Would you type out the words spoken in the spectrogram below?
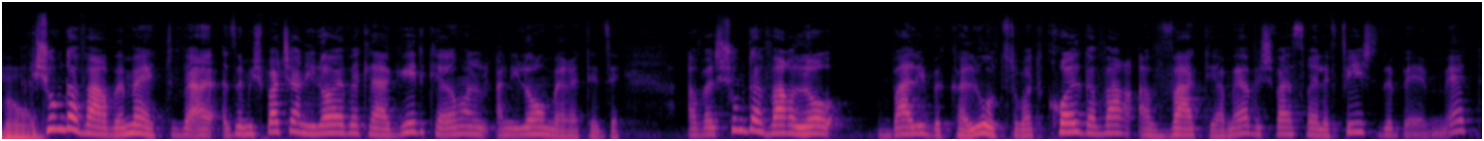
ברור. שום דבר, באמת, וזה משפט שאני לא אוהבת להגיד, כי היום אני לא אומרת את זה. אבל שום דבר לא בא לי בקלות, זאת אומרת, כל דבר עבדתי. ה-117 אלף איש זה באמת,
